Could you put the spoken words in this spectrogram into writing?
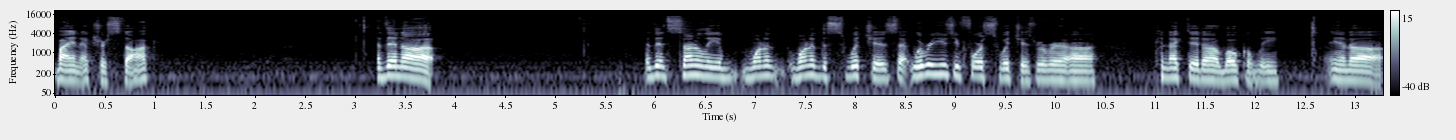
by an extra stock. And then uh and then suddenly one of one of the switches that we were using four switches we were uh, connected uh, locally and uh,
